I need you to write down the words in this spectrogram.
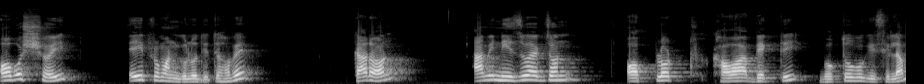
অবশ্যই এই প্রমাণগুলো দিতে হবে। কারণ আমি নিজেও একজন অপলোড খাওয়া ব্যক্তি, ভুক্তভোগী ছিলাম।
